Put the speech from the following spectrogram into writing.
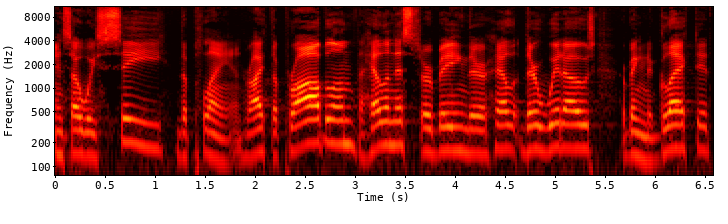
And so we see the plan, right? The problem, the Hellenists are being, their, their widows are being neglected.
